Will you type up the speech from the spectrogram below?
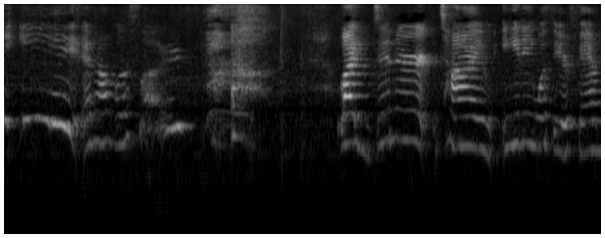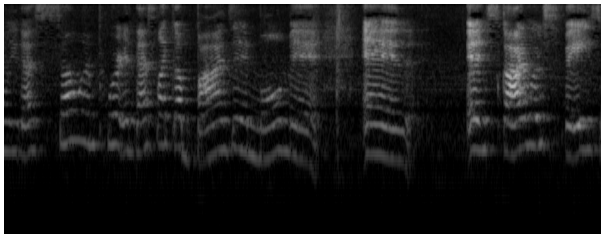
to eat. And I was like like dinner time eating with your family that's so important. That's like a bonding moment. And and Skylar's face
